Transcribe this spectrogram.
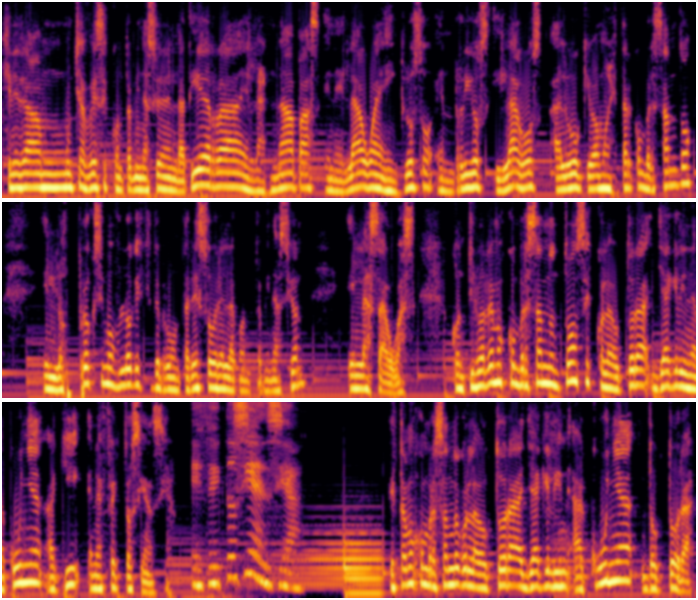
generaban muchas veces contaminación en la tierra, en las napas, en el agua e incluso en ríos y lagos, algo que vamos a estar conversando en los próximos bloques que te preguntaré sobre la contaminación en las aguas. Continuaremos conversando entonces con la doctora Jacqueline Acuña aquí en Efecto Ciencia. Efecto Ciencia Estamos conversando con la doctora Jacqueline Acuña. Doctora,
